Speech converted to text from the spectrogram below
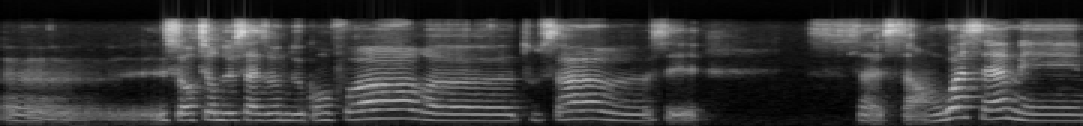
Euh, sortir de sa zone de confort, euh, tout ça, c'est ça, angoisse, hein, mais,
